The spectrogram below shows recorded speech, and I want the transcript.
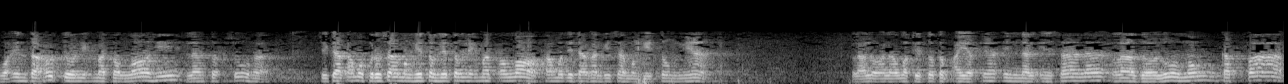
Wa in ta'uddu ni'matallahi la tuhsuha. Jika kamu berusaha menghitung-hitung nikmat Allah, kamu tidak akan bisa menghitungnya. Lalu Allah ditutup ayatnya innal insana la dzalumun kafar.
